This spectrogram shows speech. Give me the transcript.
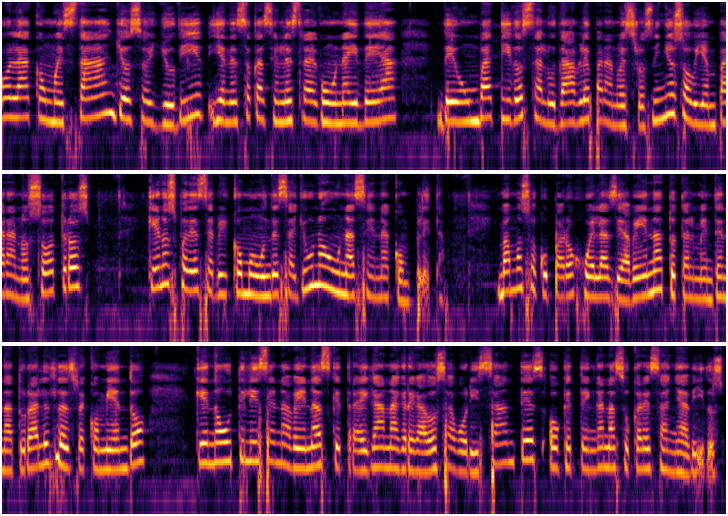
Hola, ¿cómo están? Yo soy Judith y en esta ocasión les traigo una idea de un batido saludable para nuestros niños o bien para nosotros que nos puede servir como un desayuno o una cena completa. Vamos a ocupar hojuelas de avena totalmente naturales. Les recomiendo que no utilicen avenas que traigan agregados saborizantes o que tengan azúcares añadidos.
